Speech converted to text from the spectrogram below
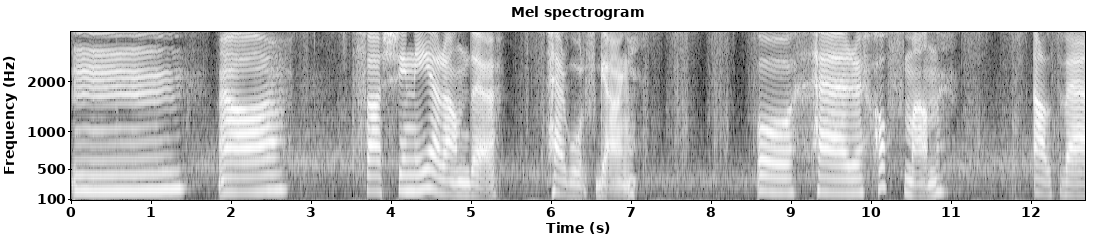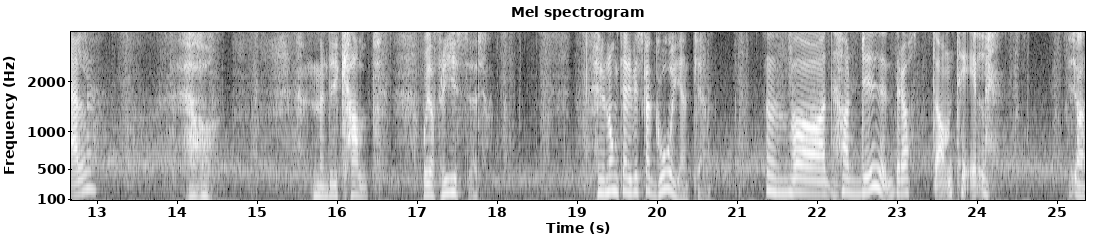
Mm, ja. Fascinerande, herr Wolfgang. Och herr Hoffman. Allt väl? Ja, men det är kallt och jag fryser. Hur långt är det vi ska gå egentligen? Vad har du bråttom till? Jag...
